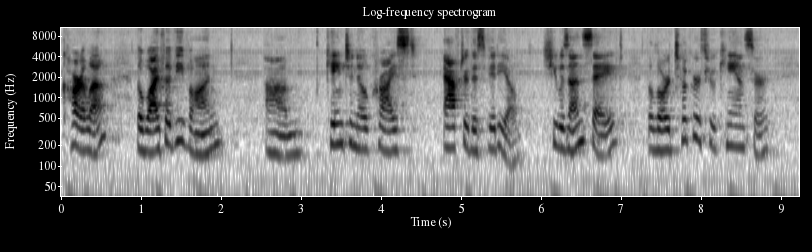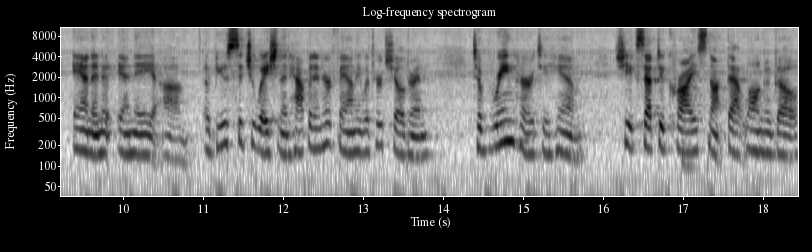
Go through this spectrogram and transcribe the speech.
Carla, the wife of Iván, um, came to know Christ after this video. She was unsaved. The Lord took her through cancer and in a, a um, abuse situation that happened in her family with her children to bring her to Him. She accepted Christ not that long ago,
